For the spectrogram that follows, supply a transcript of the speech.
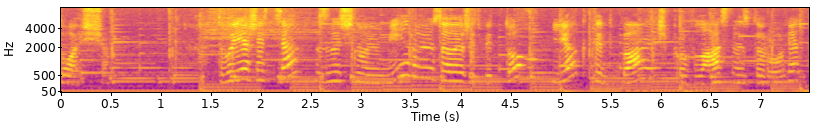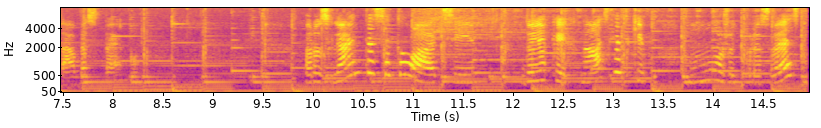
тощо. Твоє життя значною мірою залежить від того, як ти дбаєш про власне здоров'я та безпеку. Розгляньте ситуації, до яких наслідків можуть призвести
